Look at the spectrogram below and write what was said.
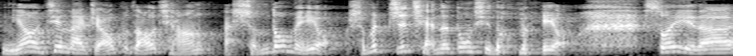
你要进来，只要不凿墙啊，什么都没有，什么值钱的东西都没有。所以呢，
